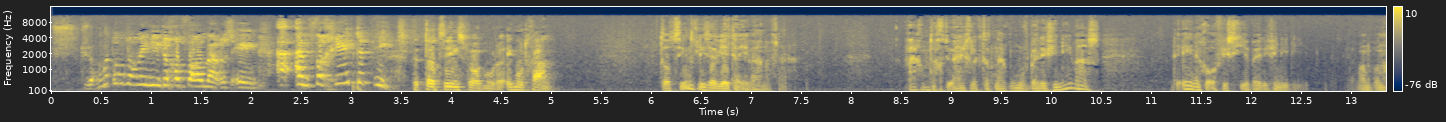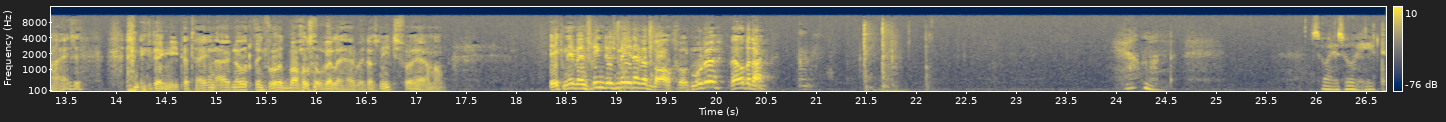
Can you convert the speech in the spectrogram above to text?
Stuur me er dan in ieder geval maar eens één. En, en vergeet het niet. Tot ziens, grootmoeder. Ik moet gaan. Tot ziens, Lisaveta Ivanovna. Waarom dacht u eigenlijk dat Narumov bij de genie was? De enige officier bij de genie die... Herman van Heijzen. En ik denk niet dat hij een uitnodiging voor het bal zou willen hebben. Dat is niets voor Herman. Ik neem mijn vriend dus mee naar het bal, grootmoeder. Wel bedankt. Herman. Zo hij zo heet.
